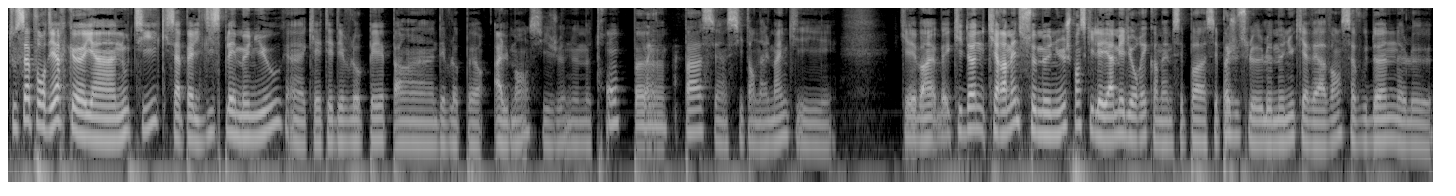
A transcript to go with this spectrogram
Tout ça pour dire qu'il y a un outil qui s'appelle Display Menu, euh, qui a été développé par un développeur allemand, si je ne me trompe pas. C'est un site en Allemagne qui qui, ben, ben, qui, donne, qui ramène ce menu. Je pense qu'il est amélioré quand même. C'est pas, c'est pas juste le, menu qu'il y avait avant. Ça vous donne le,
